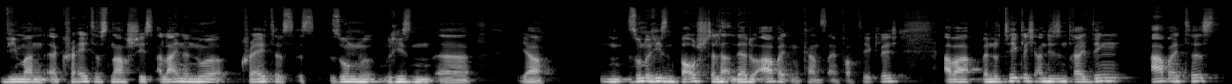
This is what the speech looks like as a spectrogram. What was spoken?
wie man äh, Creatives nachschießt. Alleine nur Creatives ist so ein riesen, äh, ja, so eine riesen Baustelle, an der du arbeiten kannst einfach täglich. Aber wenn du täglich an diesen drei Dingen arbeitest,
